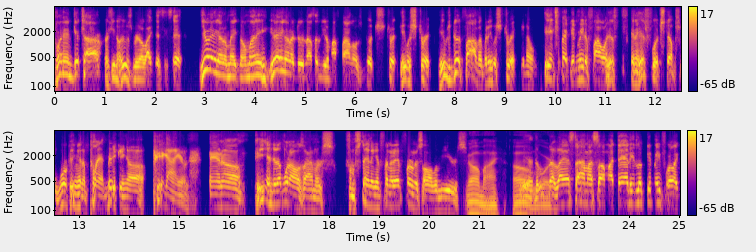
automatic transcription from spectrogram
playing guitar because you know he was real like this. He said, "You ain't gonna make no money. You ain't gonna do nothing." You know, my father was good, strict. He was strict. He was a good father, but he was strict. You know, he expected me to follow his in his footsteps, working in a plant making uh pig iron, and uh, he ended up with Alzheimer's. from standing in front of that furnace all them years. Oh my. Oh yeah, the, Lord. the last time I saw my dad, he looked at me for like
